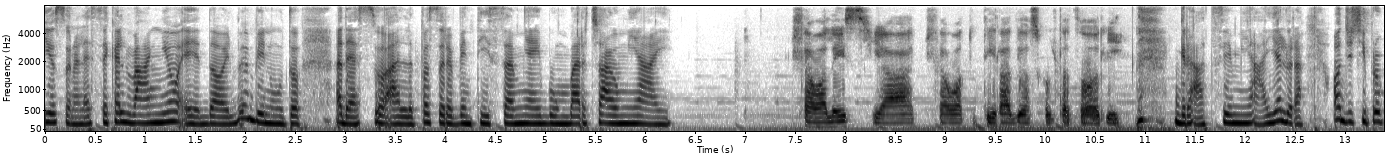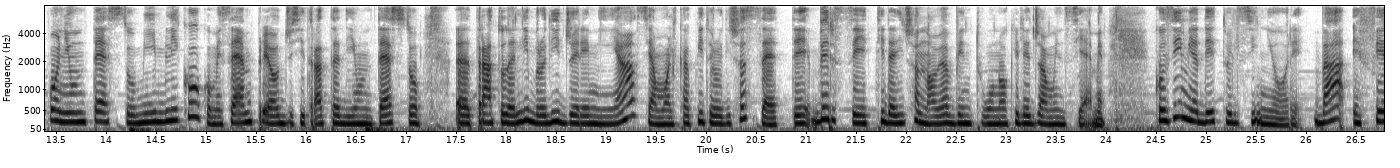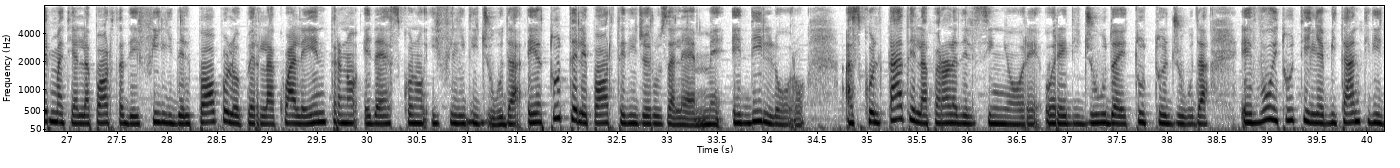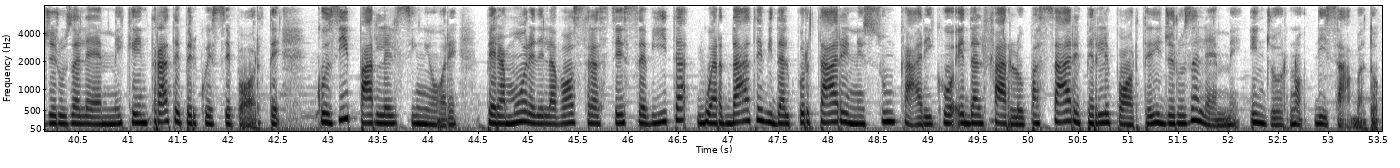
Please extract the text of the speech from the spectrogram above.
Io sono Alessia Calvagno e do il benvenuto adesso al pastore avventista Miai Bumbar. Ciao Miai. Ciao Alessia, ciao a tutti i radioascoltatori. Grazie Miai. Allora, oggi ci proponi un testo biblico, come sempre, oggi si tratta di un testo eh, tratto dal libro di Geremia, siamo al capitolo 17, versetti da 19 a 21 che leggiamo insieme. Così mi ha detto il Signore, va e fermati alla porta dei figli del popolo per la quale entrano ed escono i figli di Giuda e a tutte le porte di Gerusalemme e di loro, ascoltate la parola del Signore, o re di Giuda, Giuda e tutto Giuda, e voi tutti gli abitanti di Gerusalemme che entrate per queste porte. Così parla il Signore, per amore della vostra stessa vita, guardatevi dal portare nessun carico e dal farlo passare per le porte di Gerusalemme in giorno di sabato.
